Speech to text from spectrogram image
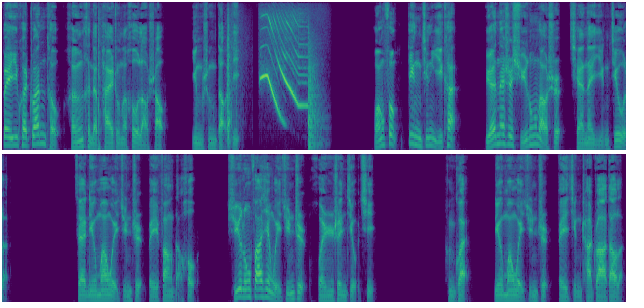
被一块砖头狠狠地拍中了后脑勺，应声倒地。王凤定睛一看，原来是徐龙老师前来营救了。在流氓伪君志被放倒后，徐龙发现伪君志浑身酒气。很快，流氓伪君志被警察抓到了。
